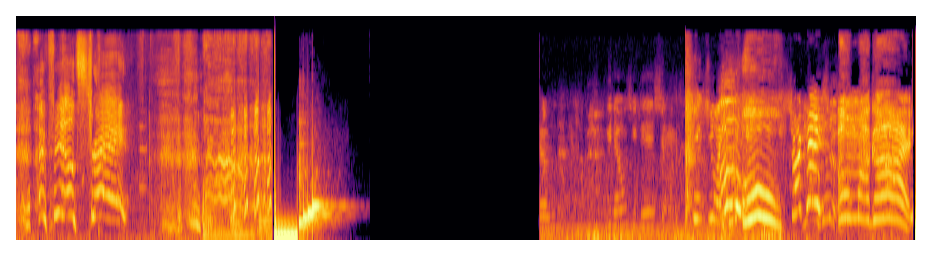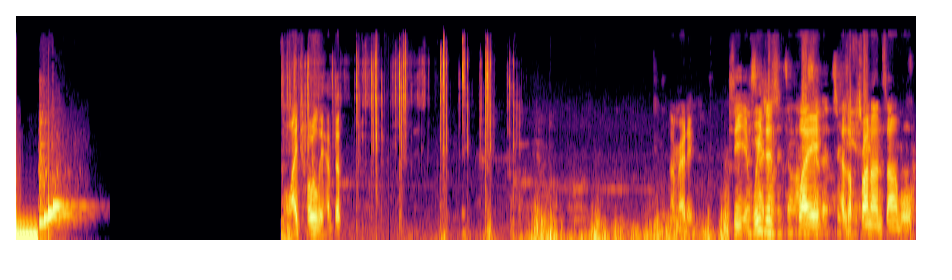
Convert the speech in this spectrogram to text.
I feel straight! You know what you did, Shane? Oh, my God. Oh, I totally have to. I'm ready. See, if we just play as a front ensemble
